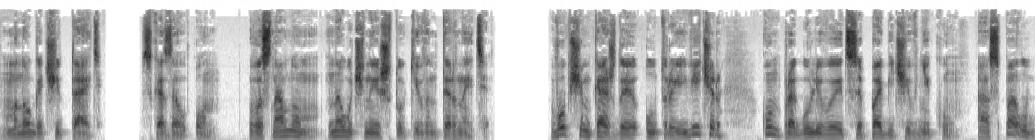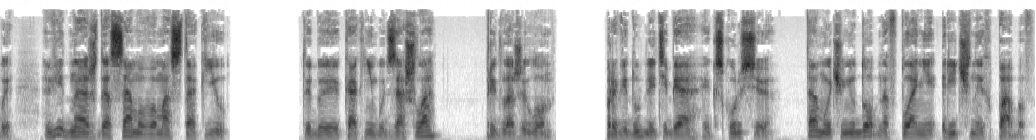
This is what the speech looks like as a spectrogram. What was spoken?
много читать», — сказал он. «В основном научные штуки в интернете». В общем, каждое утро и вечер он прогуливается по бичевнику, а с палубы видно аж до самого моста Кью. «Ты бы как-нибудь зашла?» — предложил он. «Проведу для тебя экскурсию. Там очень удобно в плане речных пабов».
